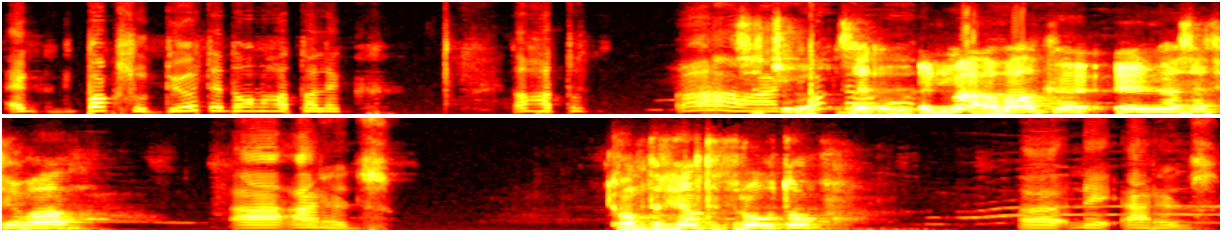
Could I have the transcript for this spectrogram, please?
ik pak zo deur en dan gaat dat ik, dan gaat het, ah, in wel- welke area zit je wel? Ah, ergens. Komt er heel tijd rood op? Eh, nee, ergens.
